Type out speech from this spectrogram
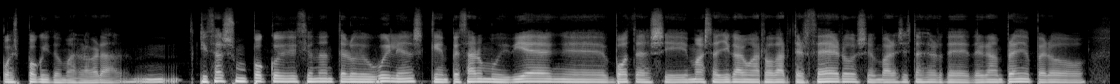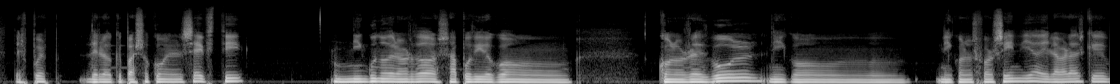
pues poquito más, la verdad. Mm, quizás un poco decepcionante lo de Williams, que empezaron muy bien, eh, Bottas y Massa llegaron a rodar terceros en varias instancias de, del Gran Premio, pero después de lo que pasó con el safety, ninguno de los dos ha podido con, con los Red Bull ni con, ni con los Force India, y la verdad es que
